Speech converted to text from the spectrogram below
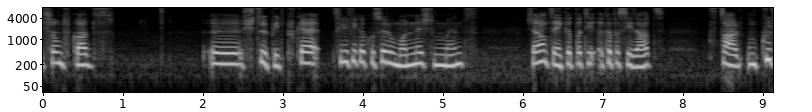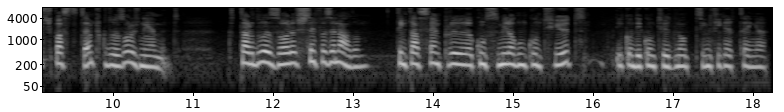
isso é um bocado uh, estúpido, porque é, significa que o ser humano, neste momento, já não tem a, a capacidade de estar um curto espaço de tempo, porque duas horas nem é muito, de estar duas horas sem fazer nada. Tem que estar sempre a consumir algum conteúdo, e quando digo conteúdo não significa que tenha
